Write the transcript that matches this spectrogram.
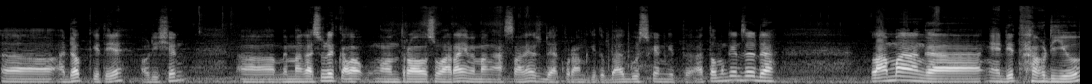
uh, Adobe gitu ya Audition uh, memang gak sulit kalau ngontrol suara yang memang asalnya sudah kurang begitu bagus kan gitu. Atau mungkin saya udah lama nggak ngedit audio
